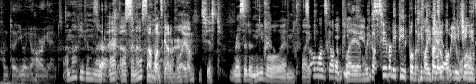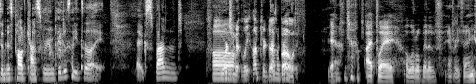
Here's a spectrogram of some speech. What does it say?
Hunter. You and your horror games. I'm not even like So, that up and up. Someone's got gotta play them. It's just Resident Evil and like Someone's got to play them. We've got too many people that play JRPGs in this podcast group. We just need to like expand. Fortunately, Hunter does. Both. yeah. I play a little bit of everything.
